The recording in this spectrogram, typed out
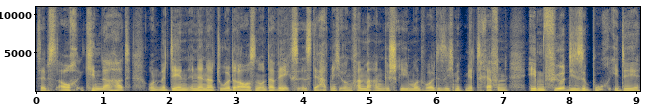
selbst auch Kinder hat und mit denen in der Natur draußen unterwegs ist. Der hat mich irgendwann mal angeschrieben und wollte sich mit mir treffen, eben für diese Buchidee.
